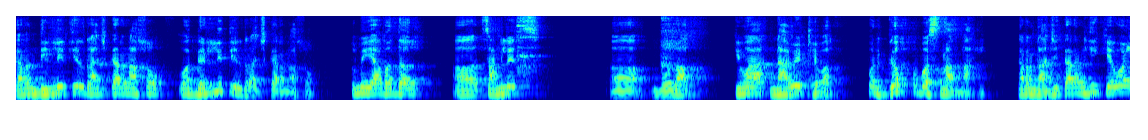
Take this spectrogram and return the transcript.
कारण दिल्लीतील राजकारण असो व गल्लीतील राजकारण असो तुम्ही याबद्दल चांगलेच बोलाल किंवा नावे ठेवाल पण गप्प बसणार नाही. कारण राजकारण ही केवळ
